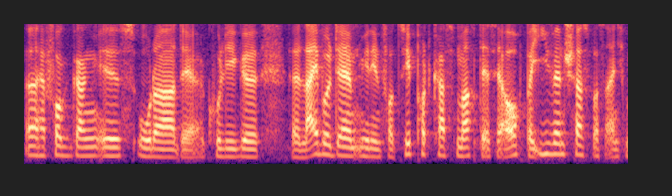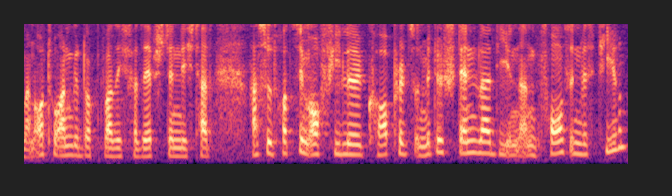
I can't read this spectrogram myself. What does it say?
äh, hervorgegangen ist, oder der Kollege äh, Leibold, der mit mir den VC-Podcast macht, der ist ja auch bei E-Ventures, was eigentlich mal ein Otto angedockt war, sich verselbstständigt hat. Hast du trotzdem auch viele Corporates und Mittelständler, die in an Fonds investieren?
